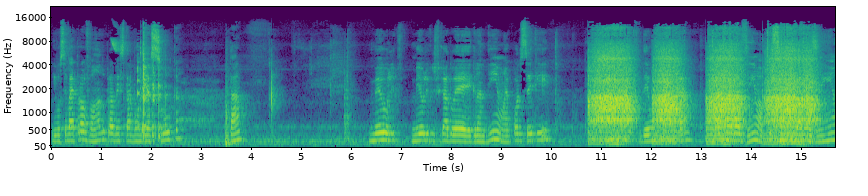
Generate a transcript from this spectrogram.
E você vai provando para ver se tá bom de açúcar, tá? Meu, meu liquidificador é grandinho, mas pode ser que dê um tá? Vai devagarzinho, ó, puxando devagarzinho.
